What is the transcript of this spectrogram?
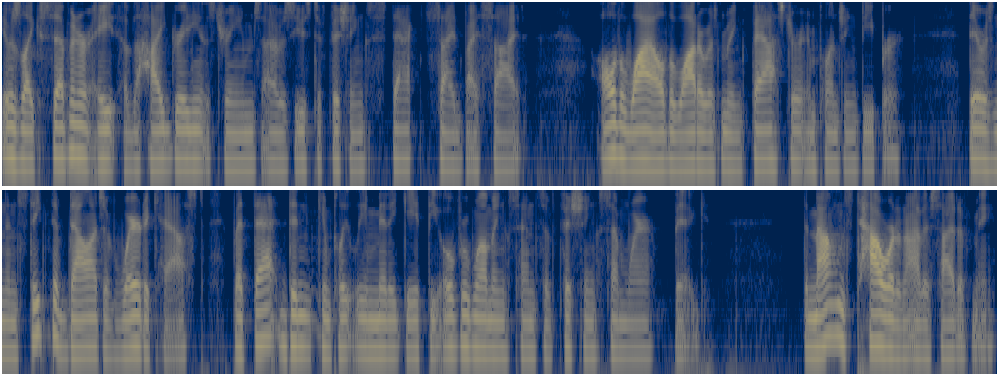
It was like seven or eight of the high gradient streams I was used to fishing stacked side by side. All the while, the water was moving faster and plunging deeper. There was an instinctive knowledge of where to cast, but that didn't completely mitigate the overwhelming sense of fishing somewhere big. The mountains towered on either side of me,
